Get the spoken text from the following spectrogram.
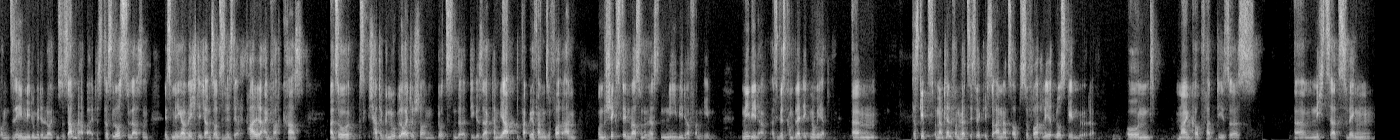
und sehen, wie du mit den Leuten zusammenarbeitest, das loszulassen, ist mega wichtig. Ansonsten Mhm. ist der Fall einfach krass. Also ich hatte genug Leute schon, Dutzende, die gesagt haben, ja, wir fangen sofort an. Und du schickst denen was und du hörst nie wieder von ihnen. Nie wieder. Also du wirst komplett ignoriert. Ähm, das gibt's. Und am Telefon hört es sich wirklich so an, als ob es sofort losgehen würde. Und mein Kopf hat dieses ähm, Nichts erzwingen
